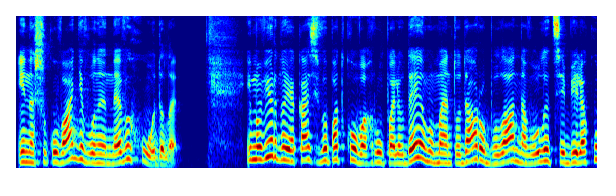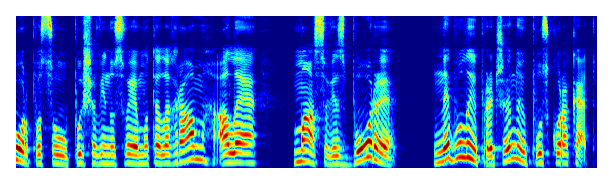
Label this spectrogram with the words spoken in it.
І на шокування вони не виходили. Ймовірно, якась випадкова група людей у момент удару була на вулиці біля корпусу, пише він у своєму телеграм, але масові збори не були причиною пуску ракет.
